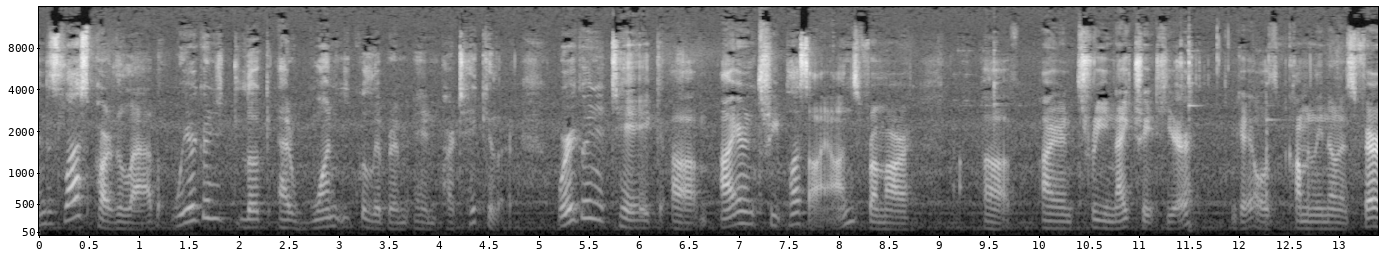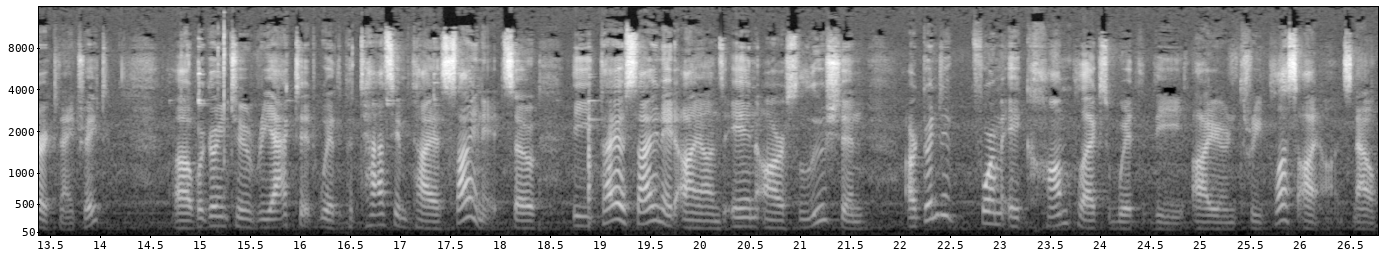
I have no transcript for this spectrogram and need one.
In this last part of the lab, we're going to look at one equilibrium in particular. We're going to take um, iron 3 plus ions from our uh, iron 3 nitrate here, okay, commonly known as ferric nitrate. Uh, we're going to react it with potassium thiocyanate. So the thiocyanate ions in our solution are going to form a complex with the iron 3 plus ions. Now,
